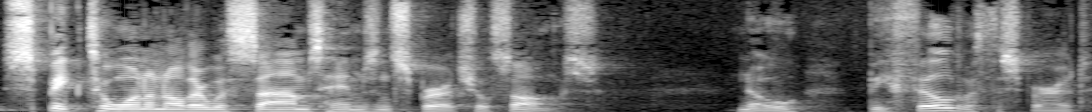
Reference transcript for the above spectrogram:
speak to one another with psalms, hymns, and spiritual songs. No, be filled with the Spirit,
